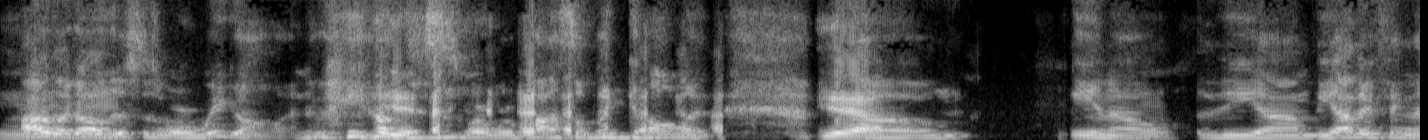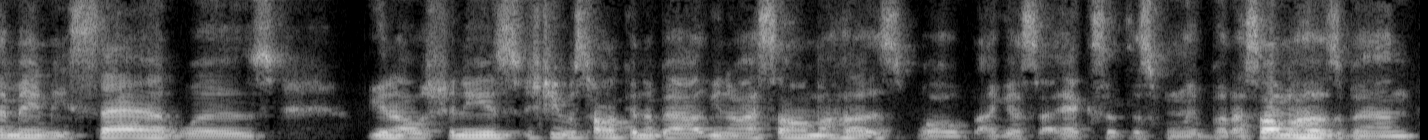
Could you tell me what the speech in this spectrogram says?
mm-hmm. I was like, "Oh, mm-hmm. this is where we going. you know, yeah. this is where we're possibly going." yeah. Um, you know, mm-hmm. the um, the other thing that made me sad was, you know, Shanice. She was talking about, you know, I saw my husband. Well, I guess I ex at this point, but I saw my husband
